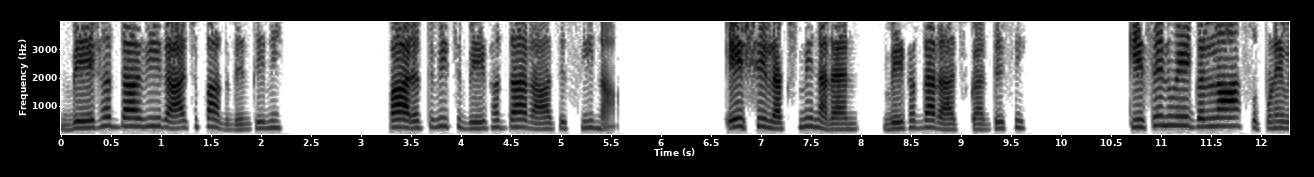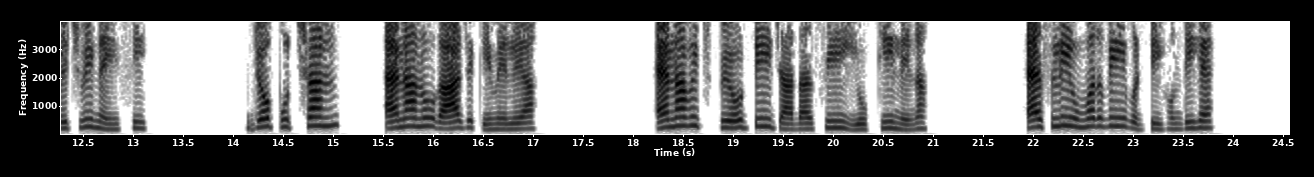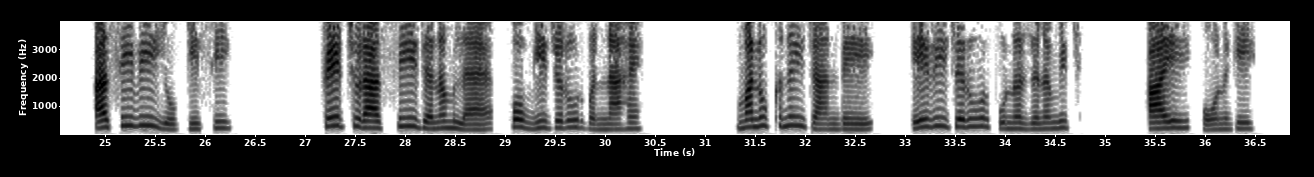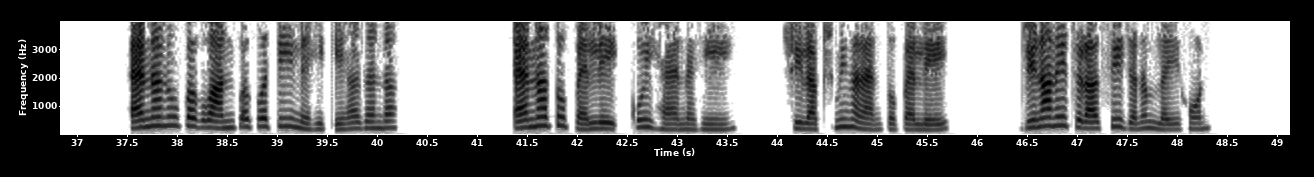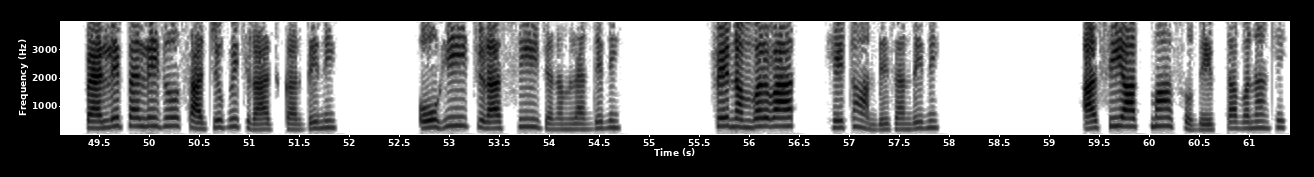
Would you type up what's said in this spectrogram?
ਬੇਖਦ ਦਾ ਵੀ ਰਾਜ ਭਾਗ ਦਿੰਦੇ ਨੇ। ਭਾਰਤ ਵਿੱਚ ਬੇਖਦ ਦਾ ਰਾਜ ਸੀ ਨਾ। ਇਹ ਸ਼੍ਰੀ ਲక్ష్ਮੀ ਨਾਰਾਇਣ ਬੇਖਦ ਦਾ ਰਾਜ ਕਰਦੇ ਸੀ। ਕਿਸੇ ਨੂੰ ਇਹ ਗੱਲਾਂ ਸੁਪਨੇ ਵਿੱਚ ਵੀ ਨਹੀਂ ਸੀ। ਜੋ ਪੁੱਛਣ, ਇਹਨਾਂ ਨੂੰ ਰਾਜ ਕਿਵੇਂ ਲਿਆ? ਇਹਨਾਂ ਵਿੱਚ ਪਿਓਰਟੀ ਜ਼ਿਆਦਾ ਸੀ, ਯੋਗੀ ਨੇ ਨਾ। ਇਸ ਲਈ ਉਮਰ ਵੀ ਵੱਡੀ ਹੁੰਦੀ ਹੈ। ਅਸੀਂ ਵੀ ਯੋਗੀ ਸੀ। ਫਿਰ 84 ਜਨਮ ਲੈ, ਭੋਗੀ ਜ਼ਰੂਰ ਬੰਨਾ ਹੈ। ਮਨੁੱਖ ਨਹੀਂ ਜਾਣਦੇ ਇਹ ਵੀ ਜ਼ਰੂਰ ਪੁਨਰ ਜਨਮ ਵਿੱਚ ਆਏ ਹੋਣਗੇ। ਇਹਨਾਂ ਨੂੰ ਭਗਵਾਨ ਭਗਵਤੀ ਨਹੀਂ ਕਿਹਾ ਜਾਂਦਾ। ਇਹਨਾਂ ਤੋਂ ਪਹਿਲੇ ਕੋਈ ਹੈ ਨਹੀਂ। ਸ਼੍ਰੀ ਲక్ష్ਮੀ ਨਾਰਾਇਣ ਤੋਂ ਪਹਿਲੇ ਜਿਨ੍ਹਾਂ ਨੇ 84 ਜਨਮ ਲਏ ਹੋਣ। ਪਹਿਲੇ ਪਹਿਲੇ ਜੋ ਸਾਜੁਗ ਵਿੱਚ ਰਾਜ ਕਰਦੇ ਨੇ, ਉਹੀ 84 ਜਨਮ ਲੈਂਦੇ ਨੇ। ਫਿਰ ਨੰਬਰਵਾਰ ਹੇਠਾਂ ਆਂਦੇ ਜਾਂਦੇ ਨੇ। ਅਸੀਂ ਆਤਮਾ ਸੋ ਦੇਵਤਾ ਬਣਾਂਗੇ।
